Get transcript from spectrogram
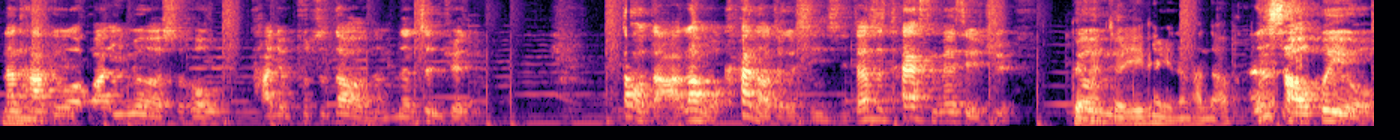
那他给我发 email 的时候，他就不知道能不能正确到达让我看到这个信息。但是 text message 就对，你就一定也能看到。很少会有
